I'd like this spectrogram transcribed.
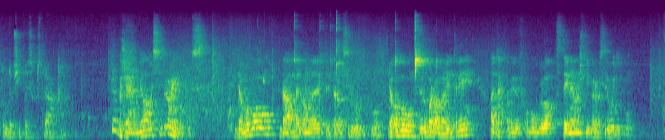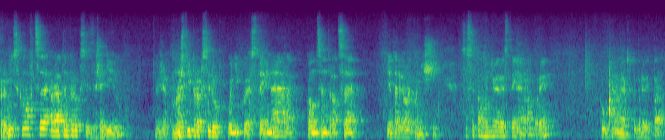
v tomto případě substrátu. Dobře, uděláme si druhý pokus. Do obou dáme 2 ml peroxidu vodíku. Do obou zhruba 2 ml, ale tak, aby v obou bylo stejné množství peroxidu vodíku. V první zkumavce ale já ten peroxid zředím, takže množství peroxidu vodíku je stejné, ale koncentrace je tady daleko nižší. Zase tam hodíme dvě stejné brambory. Koukneme, jak to bude vypadat.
